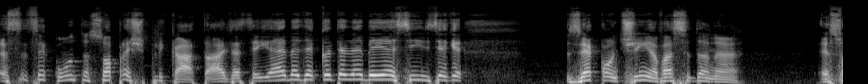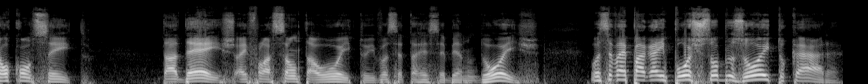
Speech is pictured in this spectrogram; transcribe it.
você conta só para explicar, tá? Já sei, ah, mas a conta não é bem assim, não sei o que. Zé Continha vai se danar. É só o conceito tá 10, a inflação tá 8 e você está recebendo 2, Você vai pagar imposto sobre os oito, cara.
